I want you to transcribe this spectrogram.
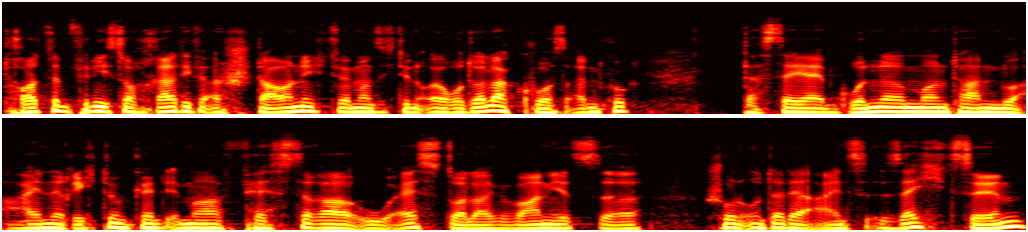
Trotzdem finde ich es doch relativ erstaunlich, wenn man sich den Euro-Dollar-Kurs anguckt, dass der ja im Grunde momentan nur eine Richtung kennt, immer festerer US-Dollar. Wir waren jetzt äh, schon unter der 1,16.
